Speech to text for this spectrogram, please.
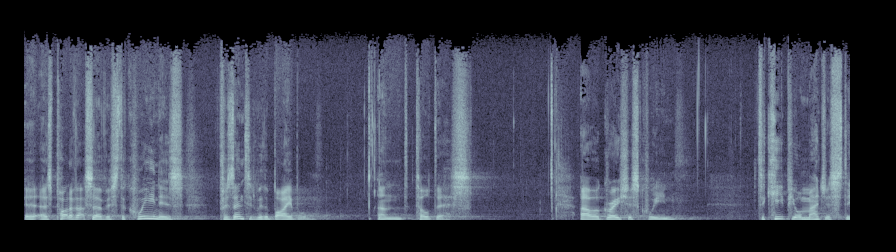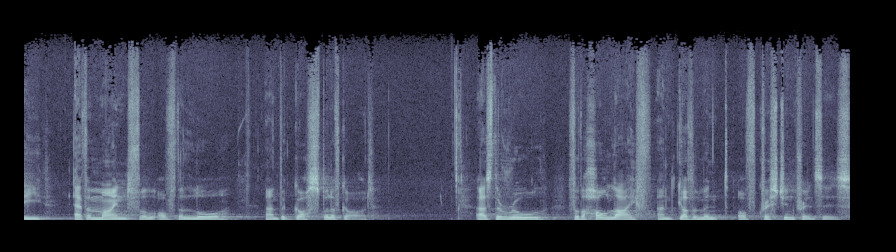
Uh, as part of that service, the Queen is presented with a Bible and told this Our gracious Queen, to keep your majesty ever mindful of the law and the gospel of God as the rule for the whole life and government of Christian princes,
